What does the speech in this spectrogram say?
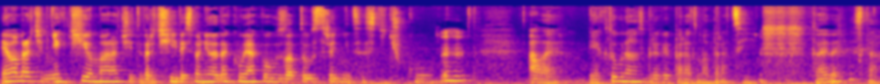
Já mám radši měkčí, on má radši tvrdší, teď jsme měli takovou nějakou zlatou střední cestičku. Mhm. Ale jak to u nás bude vypadat s madrací? To je ve hvězdách.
